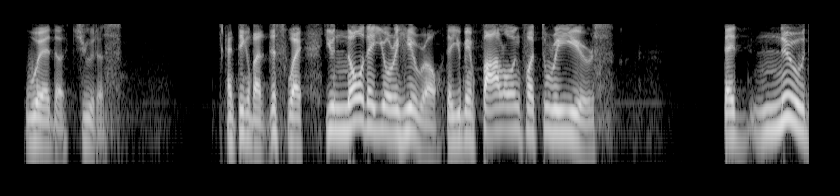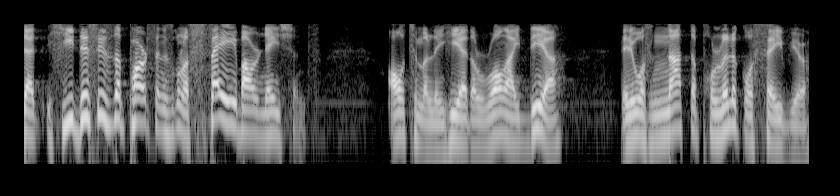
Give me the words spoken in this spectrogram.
with Judas. And think about it this way you know that you're a hero, that you've been following for three years. They knew that he, this is the person who's going to save our nations. Ultimately, he had the wrong idea that it was not the political savior,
